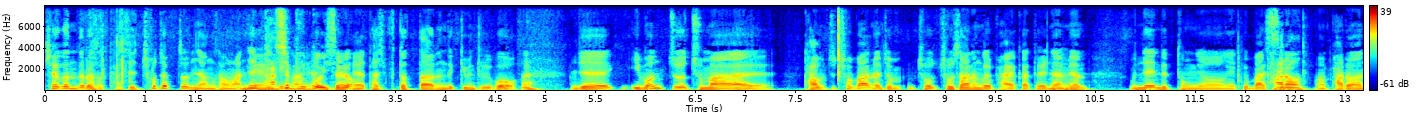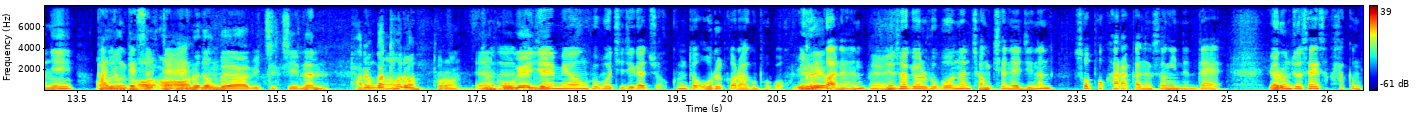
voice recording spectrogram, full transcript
최근 들어서 다시 초접전 양상을 완전히 네. 다시 붙고 있어요. 네, 다시 붙었다는 느낌이 들고 네. 이제 이번 주 주말 다음 주 초반을 좀 조, 사하는 걸 봐야 할 것 같아요. 왜냐하면 음. 문재인 대통령의 그 말씀 발언 어, 발언이 반영됐을 어느, 때 어, 어느 정도 영향을 미칠지는 발언과 어, 토론. 토론. 예. 그게 이재명 후보 지지가 조금 더 오를 거라고 보고 이 효과는 네. 윤석열 후보는 정체 내지는 소폭 하락 가능성이 있는데 여론조사에서 가끔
